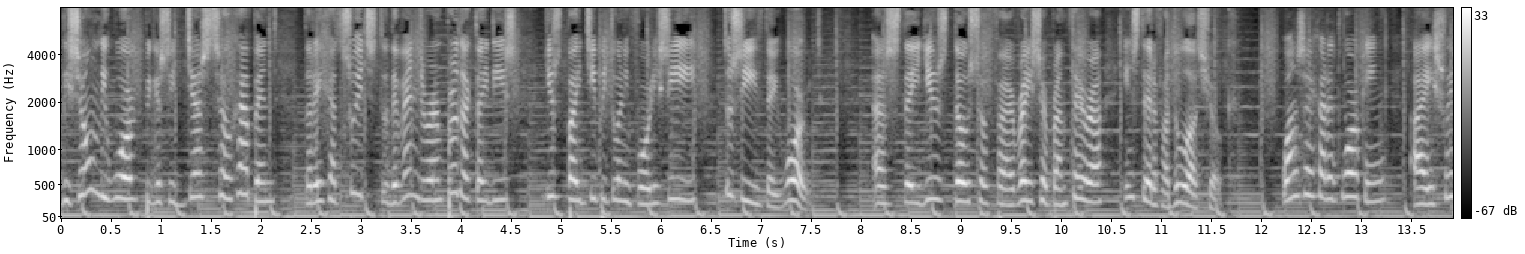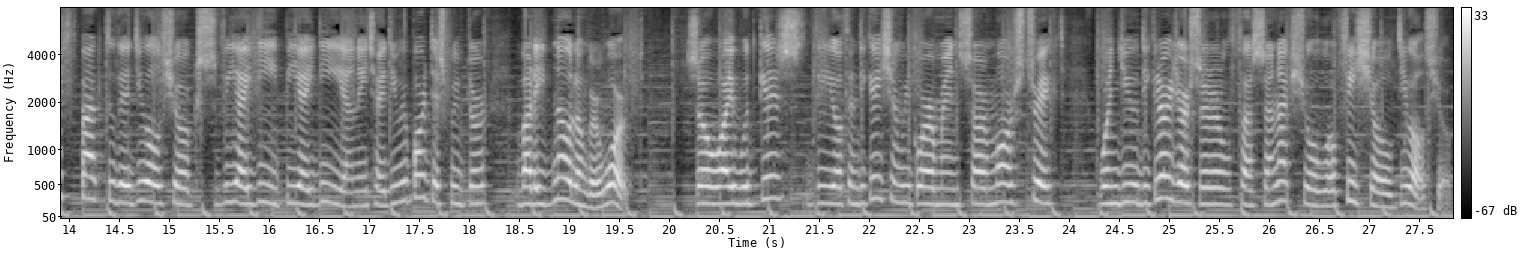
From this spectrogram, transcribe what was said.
this only worked because it just so happened that I had switched to the vendor and product IDs used by GP2040CE to see if they worked, as they used those of a Razer Panthera instead of a DualShock. Once I had it working, I switched back to the DualShock's VID, PID, and HID report descriptor, but it no longer worked. So I would guess the authentication requirements are more strict when you declare yourself as an actual official DualShock.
